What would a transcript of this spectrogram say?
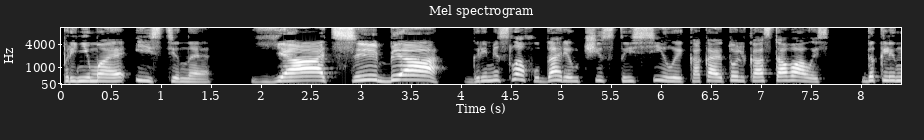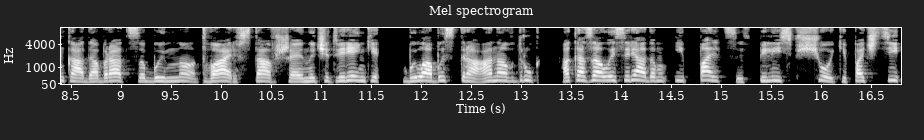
принимая истинное. «Я тебя!» Гремеслав ударил чистой силой, какая только оставалась. До клинка добраться бы, но тварь, вставшая на четвереньки, была быстра. Она вдруг оказалась рядом, и пальцы впились в щеки, почти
